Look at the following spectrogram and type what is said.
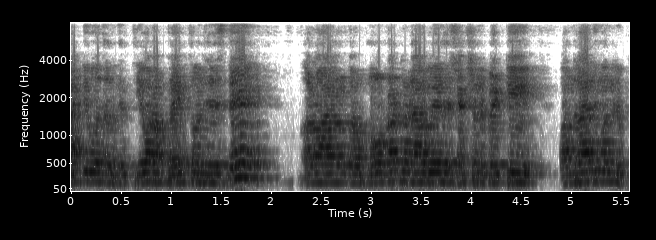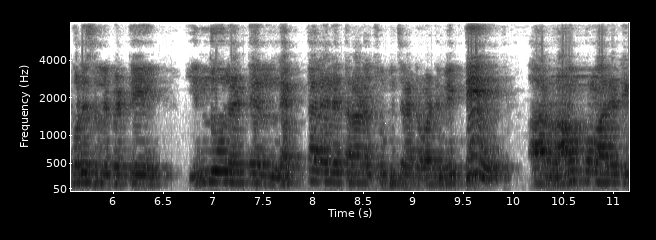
ఆర్టీఓ దగ్గరికి తీవ్ర ప్రయత్నం చేస్తే నూట నలభై ఐదు సెక్షన్లు పెట్టి వందలాది మంది పోలీసులు పెట్టి హిందువులంటే లెక్కలేని తనాన్ని చూపించినటువంటి వ్యక్తి ఆ రామ్ కుమార్ రెడ్డి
